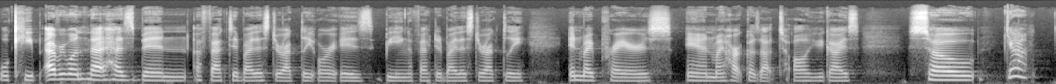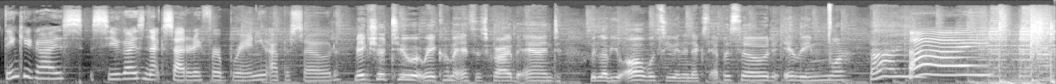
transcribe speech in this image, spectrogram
will keep everyone that has been affected by this directly or is being affected by this directly in my prayers, and my heart goes out to all of you guys. So, yeah, thank you guys. See you guys next Saturday for a brand new episode. Make sure to rate, comment, and subscribe. And we love you all. We'll see you in the next episode. Illy, mwah. Bye. Bye.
